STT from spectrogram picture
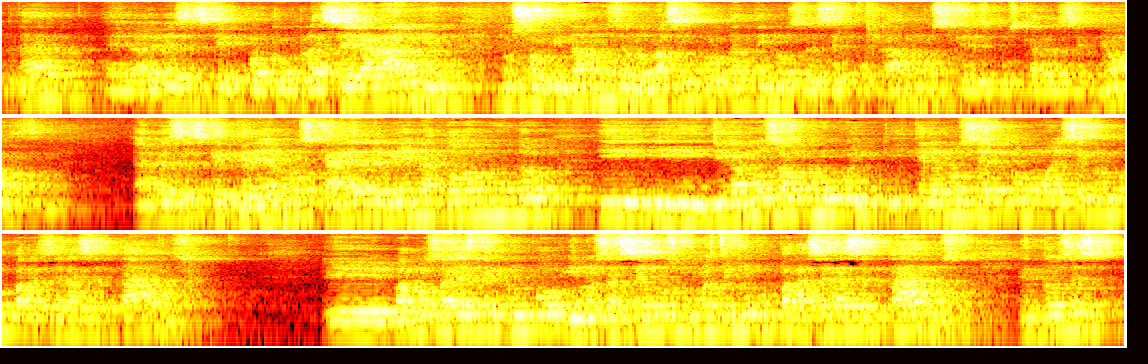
¿verdad? Eh, hay veces que por complacer a alguien nos olvidamos de lo más importante y nos desenfocamos, que es buscar al Señor. Hay veces que queremos caerle bien a todo el mundo y, y llegamos a un grupo y, y, queremos ser como ese grupo para ser aceptados. Eh, vamos a este grupo y nos hacemos como este grupo para ser aceptados. Entonces,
